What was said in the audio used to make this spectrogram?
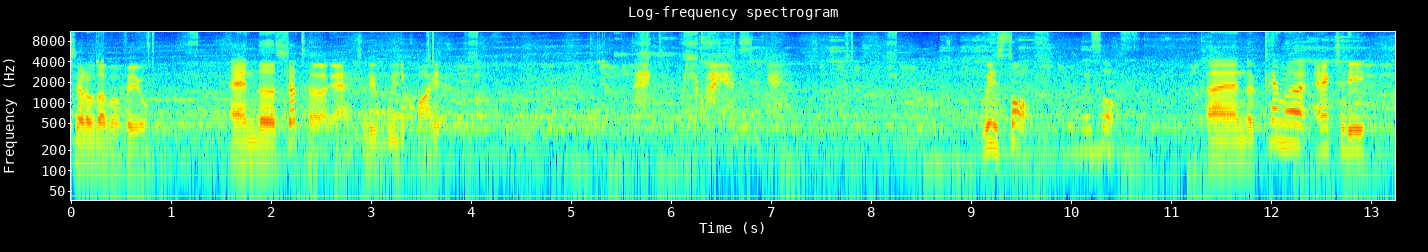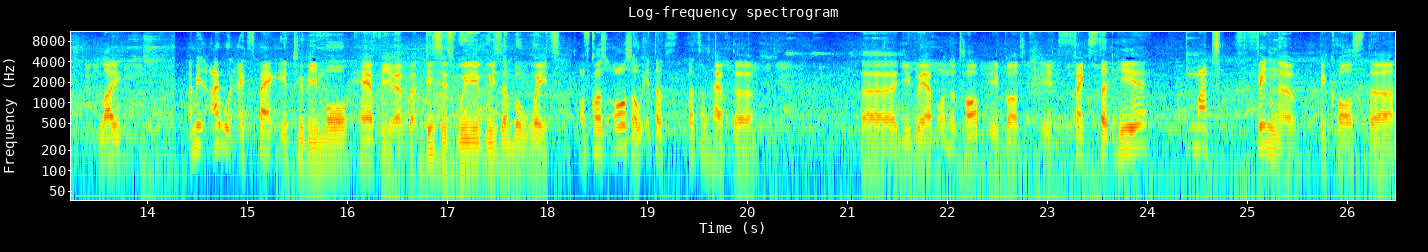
shadow of field. And the shutter is actually really quiet. Really quiet. Yeah. Really soft. Really soft. And the camera actually like I mean, I would expect it to be more heavier, but this is really reasonable weight. Of course, also it does, doesn't have the the EVF on the top. It got it fixed here, much thinner because the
